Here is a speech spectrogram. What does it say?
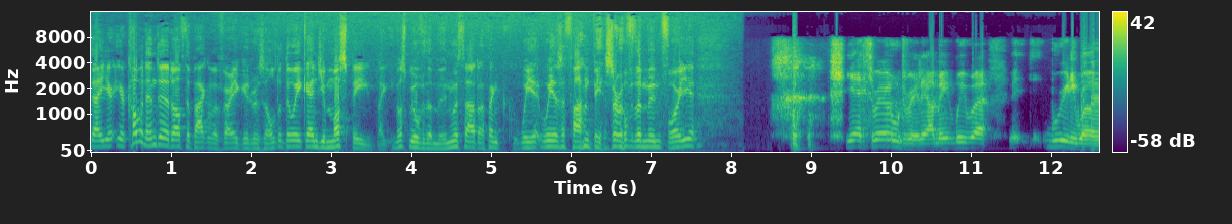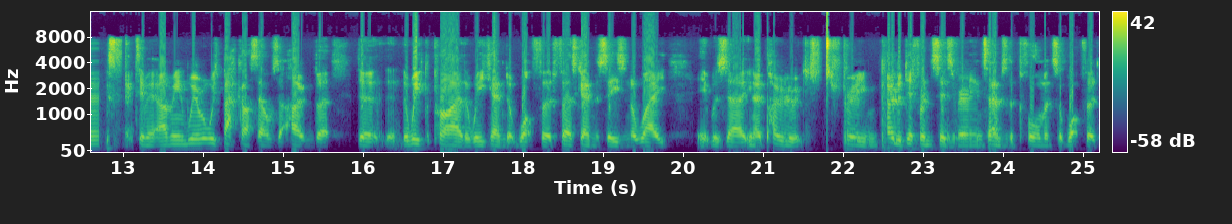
uh, you're, you're coming into it off the back of a very good result at the weekend. You must be like you must be over the moon with that. I think we we as a fan base are over the moon for you. yeah, thrilled. Really, I mean, we were really weren't expecting it. I mean, we are always back ourselves at home, but the, the, the week prior, the weekend at Watford, first game of the season away, it was uh, you know polar extreme, polar differences really in terms of the performance at Watford,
